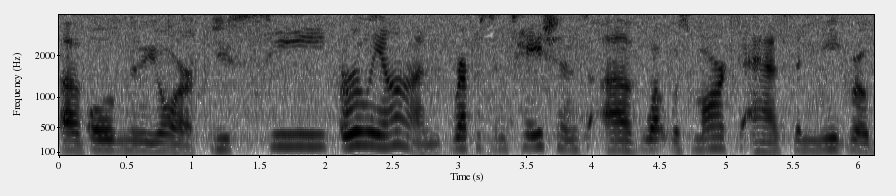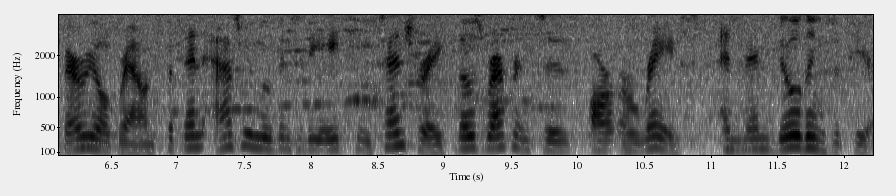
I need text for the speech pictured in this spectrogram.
of old New York, you see early on representations of what was marked as the Negro burial ground. But then as we move into the 18th century, those references are erased and then buildings appear,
